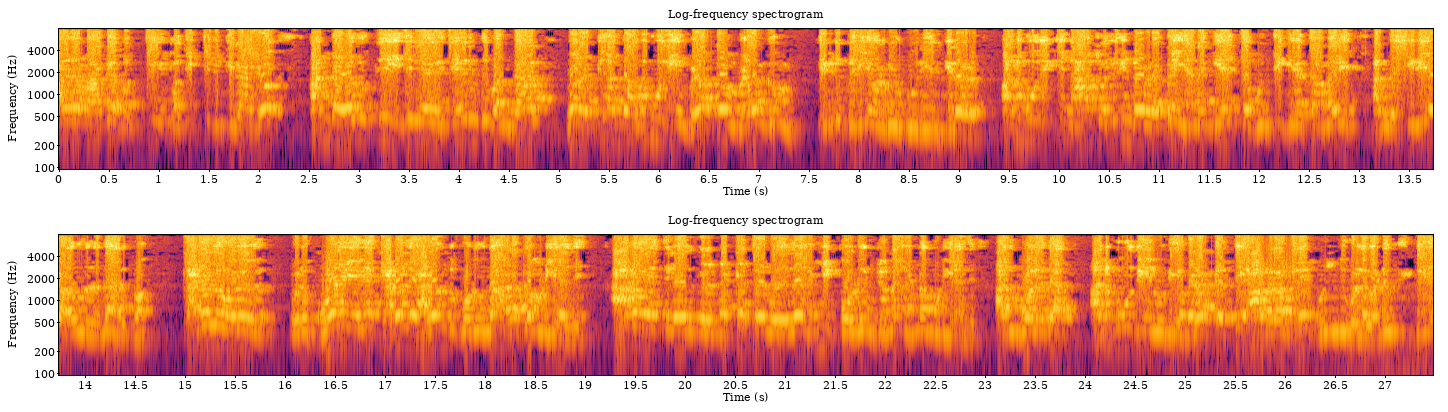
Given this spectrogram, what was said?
ஆழமாக பக்தியை பதித்திருக்கிறாயோ அந்த அளவுக்கு இதில் சேர்ந்து வந்தால் உனக்கு அந்த அனுபூதியின் விளக்கம் விளங்கும் என்று பெரியவர்கள் கூறியிருக்கிறார்கள் அனுபூதிக்கு நான் சொல்லுகின்ற விளக்கம் எனக்கு ஏத்த புத்திக்கு ஏத்த மாதிரி அந்த சிறிய அளவுல தான் இருக்கும். கடலை ஒரு ஒரு கோடையில கடலை அளந்து கொடுன்னா அளக்க முடியாது. ஆகாயத்துல இருக்கிற நட்சத்திரங்கள் எல்லாம் எண்ணி போடுன்னு சொன்னா எண்ண முடியாது. அது போலதான் அனுபூதியினுடைய விளக்கத்தை அவரவரே புரிந்து கொள்ள வேண்டும். இது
